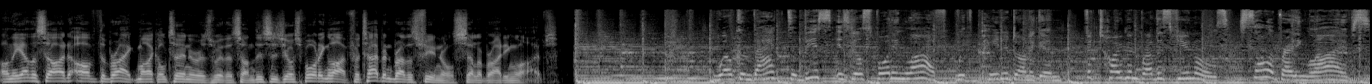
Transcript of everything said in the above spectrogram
On the other side of the break, Michael Turner is with us on This Is Your Sporting Life for Tobin Brothers Funerals, celebrating lives. Welcome back to This Is Your Sporting Life with Peter Donegan for Tobin Brothers Funerals, celebrating lives.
